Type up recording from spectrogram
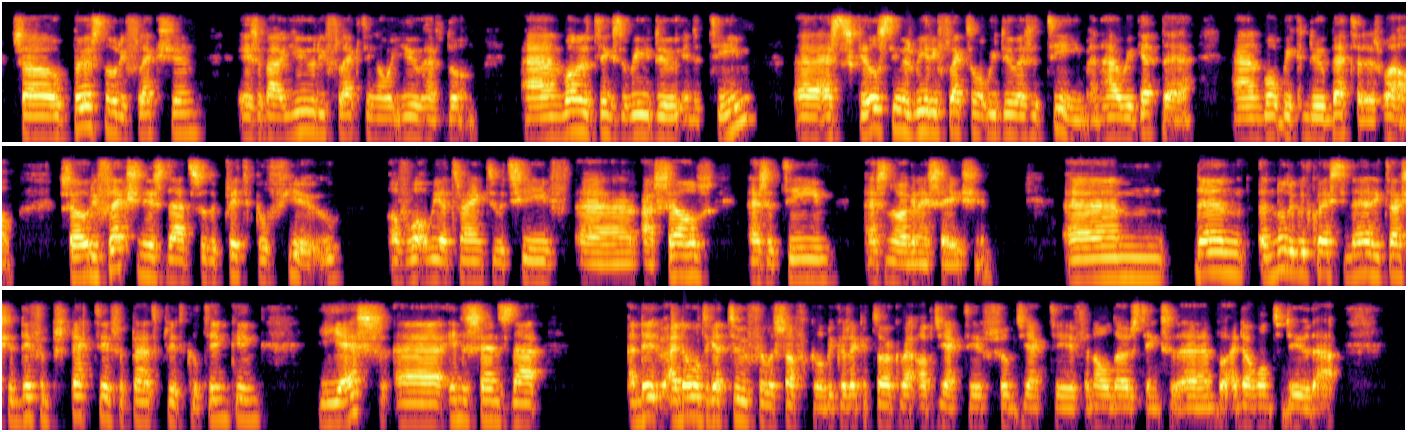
So personal reflection is about you reflecting on what you have done. And one of the things that we do in the team, uh, as the skills team, is we reflect on what we do as a team and how we get there and what we can do better as well. So reflection is that sort of critical view of what we are trying to achieve uh, ourselves as a team, as an organization. Um, then another good question there, it Hitasha, different perspectives about critical thinking. Yes, uh, in the sense that I, did, I don't want to get too philosophical because I could talk about objective, subjective, and all those things, uh, but I don't want to do that.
